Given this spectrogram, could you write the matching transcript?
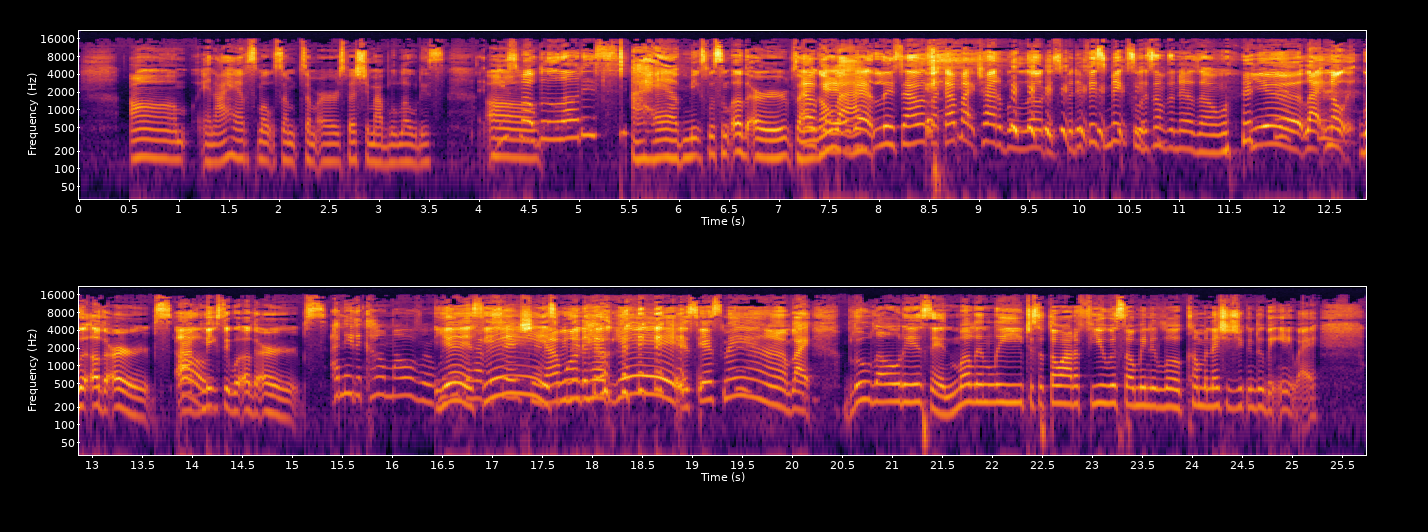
um, and I have smoked some some herbs, especially my blue lotus. you Um, smoke blue lotus? I have mixed with some other herbs. I ain't okay, gonna lie. okay. Listen, I was like, I might try the blue lotus, but if it's mixed with something else, I yeah, like no, with other herbs. Oh. I mixed it with other herbs. I need to come over. We Yes, need to have a. I yes, we need to have yes, yes, ma'am. Like blue lotus and mullein leaf, just to throw out a few. It's so many little combinations you can do. But anyway,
